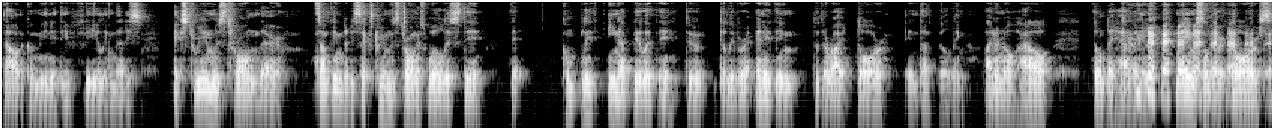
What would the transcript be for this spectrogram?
town community feeling that is extremely strong there. Something that is extremely strong as well is the the complete inability to deliver anything to the right door in that building. I don't know how. Don't they have any names on their doors?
